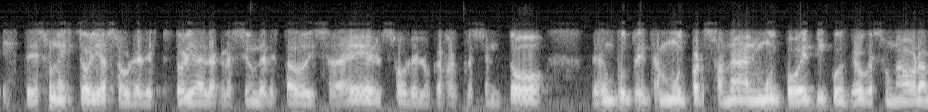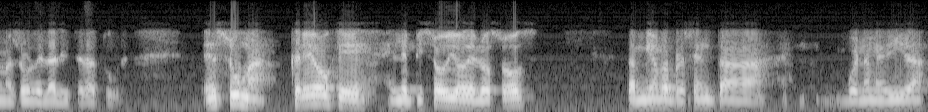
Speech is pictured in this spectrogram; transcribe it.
Este, es una historia sobre la historia de la creación del Estado de Israel, sobre lo que representó, desde un punto de vista muy personal, muy poético, y creo que es una obra mayor de la literatura. En suma, creo que el episodio de los Oz también representa en buena medida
